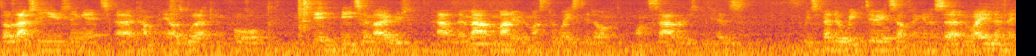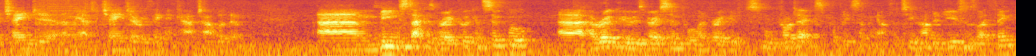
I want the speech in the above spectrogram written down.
So I was actually using it a company I was working for in beta mode, and the amount of money we must have wasted on, on salaries because we spend a week doing something in a certain way, then they change it, and then we have to change everything and catch up with them. Um, MeanStack is very quick and simple. Uh, Heroku is very simple and very good for small projects, probably something up to 200 users, I think.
